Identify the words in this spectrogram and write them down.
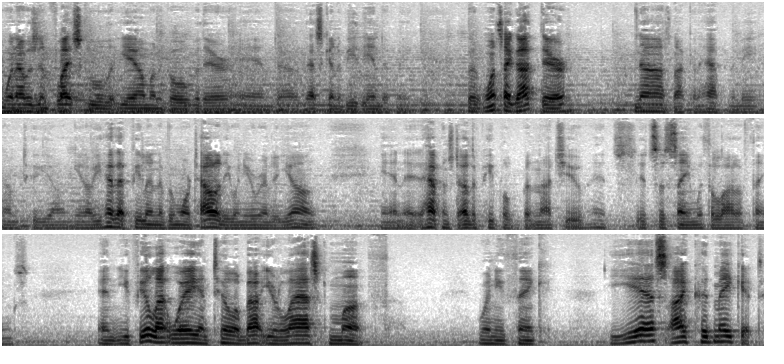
when I was in flight school that, yeah, I'm going to go over there and uh, that's going to be the end of me. But once I got there, no, it's not going to happen to me. I'm too young. You know, you have that feeling of immortality when you're really young, and it happens to other people, but not you. It's it's the same with a lot of things, and you feel that way until about your last month, when you think, yes, I could make it.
